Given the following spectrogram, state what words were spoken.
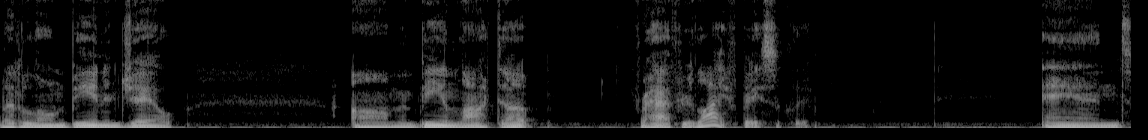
let alone being in jail um, and being locked up for half your life, basically. And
